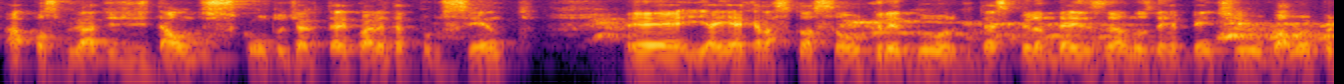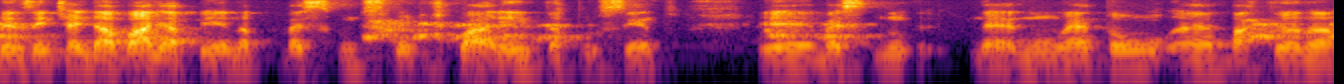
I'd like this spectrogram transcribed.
a possibilidade de dar um desconto de até 40%. É, e aí aquela situação, o credor que está esperando 10 anos, de repente o valor presente ainda vale a pena, mas com desconto de 40%. É, mas não, né, não é tão é, bacana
